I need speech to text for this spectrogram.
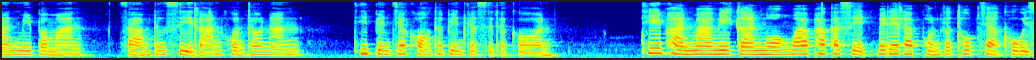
นั้นมีประมาณ 3-4 ล้านคนเท่านั้น ที่เป็นเจ้าของทะเบียนเกษตรกร ที่ผ่านมามีการมองว่าภาคเกษตรไม่ได้รับผลกระทบจากโควิด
